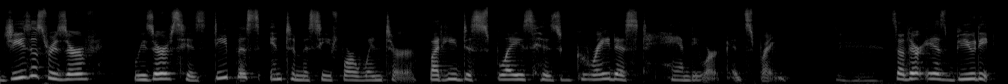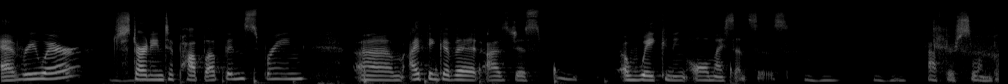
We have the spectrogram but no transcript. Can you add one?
Jesus reserve, reserves his deepest intimacy for winter, but he displays his greatest handiwork in spring. Mm-hmm. So there is beauty everywhere, mm-hmm. starting to pop up in spring. Um, I think of it as just awakening all my senses mm-hmm. Mm-hmm. after slumber.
